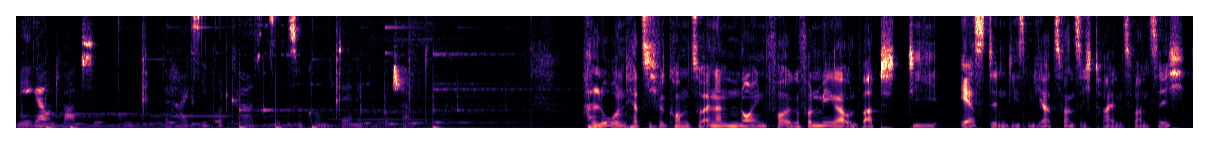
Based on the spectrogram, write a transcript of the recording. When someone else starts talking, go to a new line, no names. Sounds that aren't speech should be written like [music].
Mega und Watt, der HXI-Podcast zur Zukunft der Energiewirtschaft.
Hallo und herzlich willkommen zu einer neuen Folge von Mega und Watt, die erste in diesem Jahr 2023.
